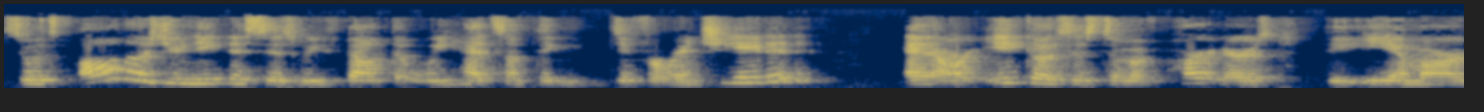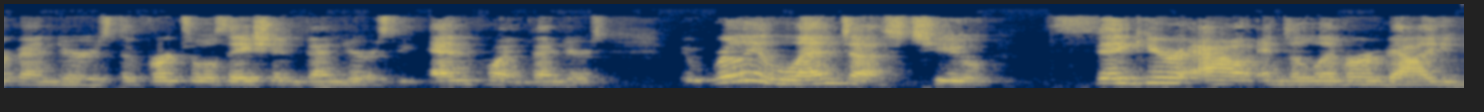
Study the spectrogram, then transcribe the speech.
So it's all those uniquenesses we felt that we had something differentiated and our ecosystem of partners, the EMR vendors, the virtualization vendors, the endpoint vendors, it really lent us to figure out and deliver value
